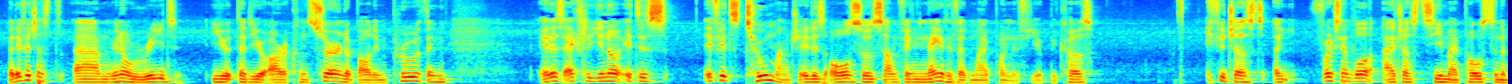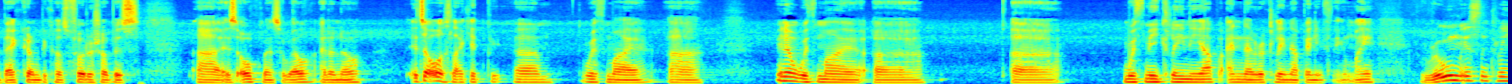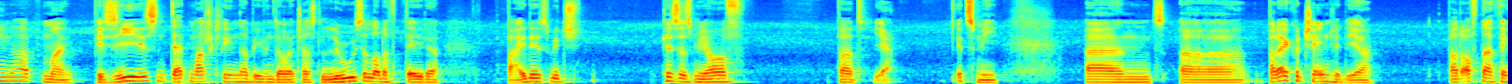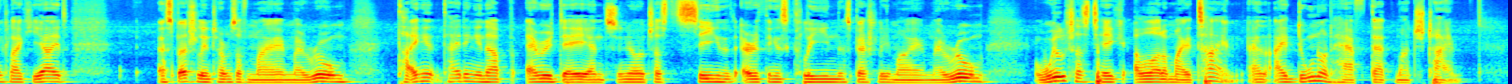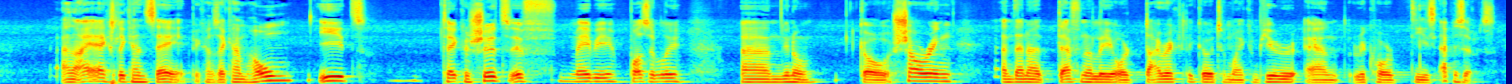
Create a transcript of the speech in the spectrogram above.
But if I just um, you know read you that you are concerned about improving, it is actually you know it is if it's too much, it is also something negative at my point of view because if you just uh, for example, I just see my post in the background because Photoshop is uh, is open as well. I don't know. It's always like it um, with my uh, you know with my uh, uh, with me cleaning up. I never clean up anything. My room isn't cleaned up. My PC isn't that much cleaned up, even though I just lose a lot of data by this, which pisses me off. But yeah, it's me and uh, but I could change it, yeah. But often I think like, yeah, it, especially in terms of my my room, tidying tidying it up every day, and you know just seeing that everything is clean, especially my my room, will just take a lot of my time, and I do not have that much time. And I actually can say it because I come home, eat, take a shit if maybe possibly, um, you know, go showering and then I definitely or directly go to my computer and record these episodes.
